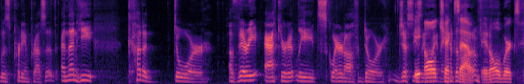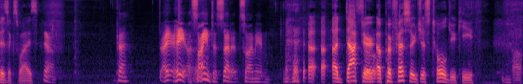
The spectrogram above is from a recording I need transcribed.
was pretty impressive. And then he cut a door, a very accurately squared off door, just using it all checks the bottom. out. It all works physics wise. Yeah. Okay. I, hey, a scientist said it, so I mean, A doctor, So- a professor just told you, Keith. Wow.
